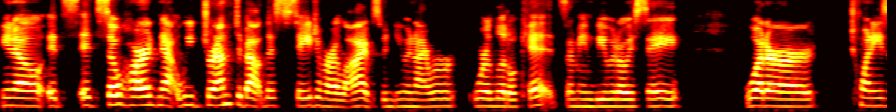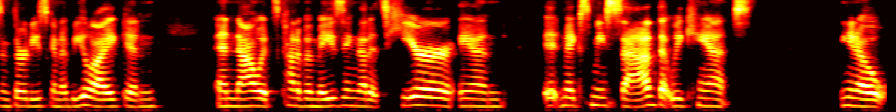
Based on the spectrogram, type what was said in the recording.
You know, it's it's so hard now. We dreamt about this stage of our lives when you and I were were little kids. I mean, we would always say, "What are our 20s and 30s going to be like?" And and now it's kind of amazing that it's here, and it makes me sad that we can't, you know,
